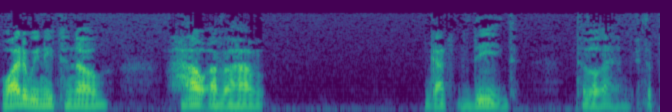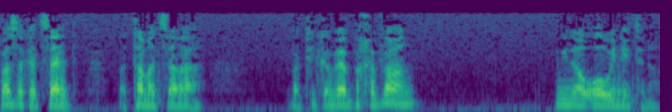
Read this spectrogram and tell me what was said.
Why do we need to know how Avraham got the deed to the land. If the Pasuk had said, Batamat Sarah, Batikaver B'Chevron, we know all we need to know.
